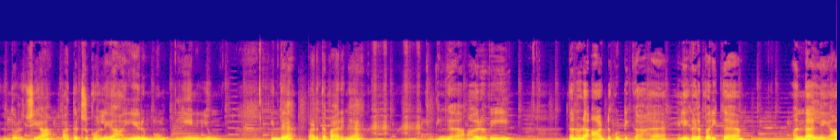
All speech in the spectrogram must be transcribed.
இதன் தொடர்ச்சியாக பார்த்துட்ருக்கோம் இல்லையா? எறும்பும் ஏனியும் இந்த படத்தை பாருங்கள் இங்கே அருவி தன்னோட ஆட்டுக்குட்டிக்காக இலைகளை பறிக்க வந்தா இல்லையா?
